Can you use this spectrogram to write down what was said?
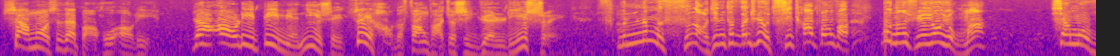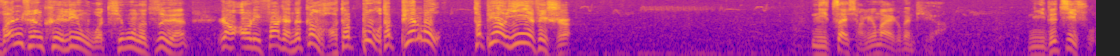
夏沫是在保护奥利。让奥利避免溺水最好的方法就是远离水。怎么那么死脑筋？他完全有其他方法，不能学游泳吗？夏沫完全可以利用我提供的资源，让奥利发展的更好。他不，他偏不，他偏要因噎废食。你再想另外一个问题啊，你的技术，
